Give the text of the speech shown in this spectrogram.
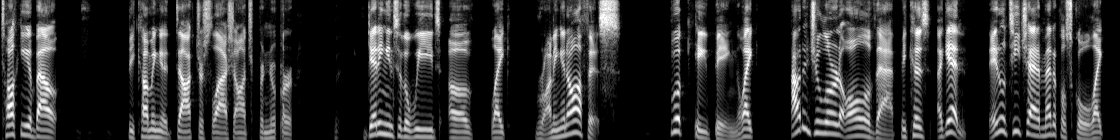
talking about becoming a doctor slash entrepreneur getting into the weeds of like running an office, bookkeeping. Like, how did you learn all of that? Because again, they don't teach that at medical school. Like,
